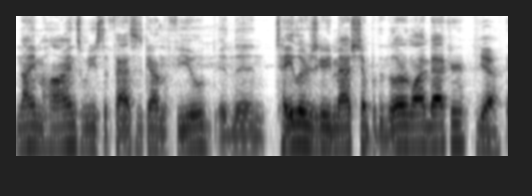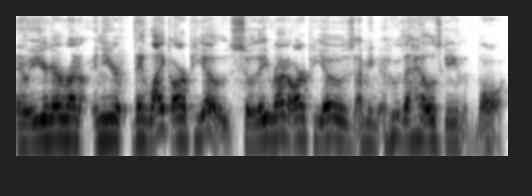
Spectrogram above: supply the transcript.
Nyheim Hines when he's the fastest guy on the field, and then Taylor's gonna be matched up with another linebacker. yeah, And you're gonna run, and you're they like RPOs, so they run RPOs. I mean, who the hell is getting the ball?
